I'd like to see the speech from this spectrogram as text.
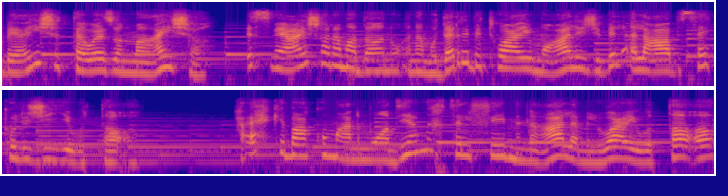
بعيش التوازن مع عيشة. اسمي عيشة رمضان وأنا مدربة وعي ومعالجة بالألعاب السيكولوجية والطاقة. حأحكي معكم عن مواضيع مختلفة من عالم الوعي والطاقة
